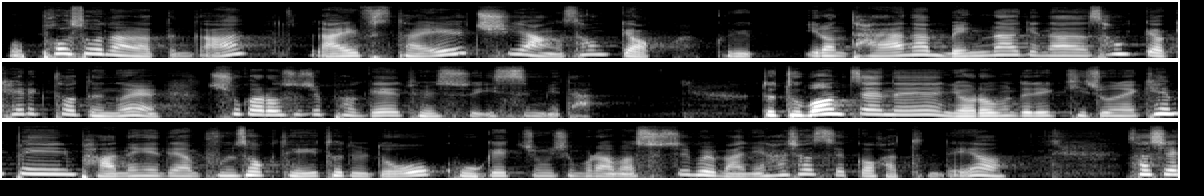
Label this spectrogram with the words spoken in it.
뭐 퍼소나라든가 라이프 스타일, 취향, 성격 이런 다양한 맥락이나 성격, 캐릭터 등을 추가로 수집하게 될 수 있습니다. 또 두 번째는 여러분들이 기존의 캠페인 반응에 대한 분석 데이터들도 고객 중심으로 아마 수집을 많이 하셨을 것 같은데요. 사실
